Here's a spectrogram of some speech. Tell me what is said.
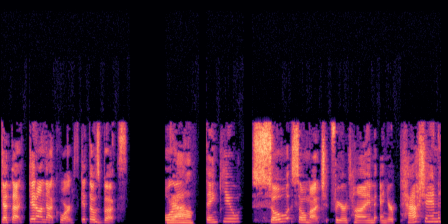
Get that, get on that course. Get those books. Ora, yeah. thank you so, so much for your time and your passion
